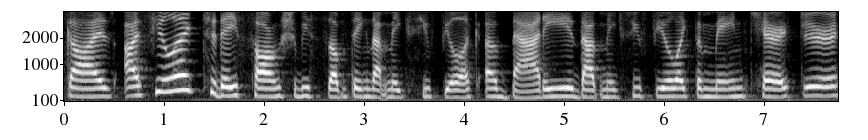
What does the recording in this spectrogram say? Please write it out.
Guys, I feel like today's song should be something that makes you feel like a baddie, that makes you feel like the main character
